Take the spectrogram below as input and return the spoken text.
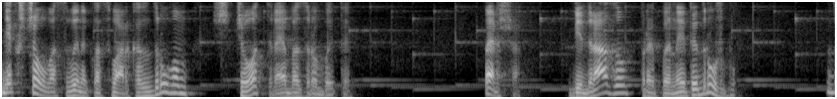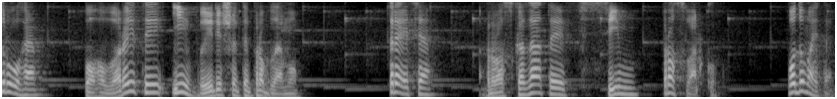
Якщо у вас виникла сварка з другом, що треба зробити? Перше. Відразу припинити дружбу. Друге поговорити і вирішити проблему. Третє розказати всім про сварку. Подумайте.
